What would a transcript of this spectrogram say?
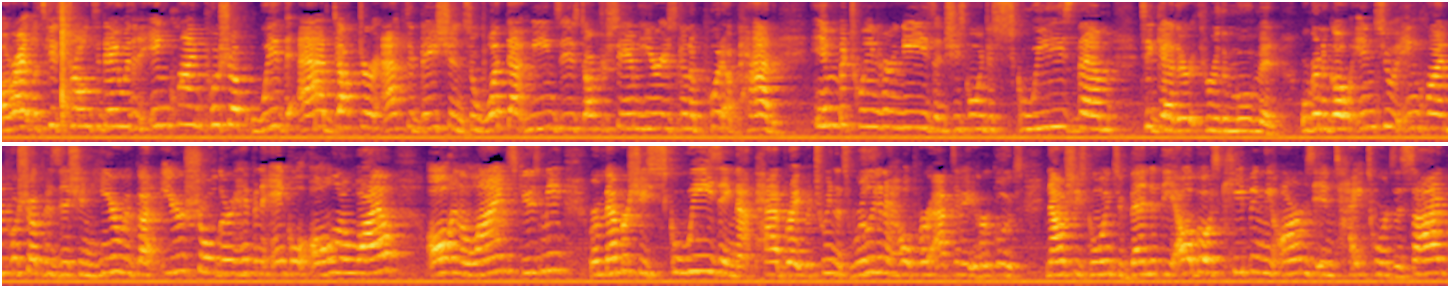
All right, let's get strong today with an incline push-up with adductor activation. So what that means is Dr. Sam here is gonna put a pad in between her knees and she's going to squeeze them together through the movement. We're gonna go into incline push-up position here. We've got ear, shoulder, hip, and ankle all in a while all in a line, excuse me. Remember, she's squeezing that pad right between. That's really gonna help her activate her glutes. Now she's going to bend at the elbows, keeping the arms in tight towards the side,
